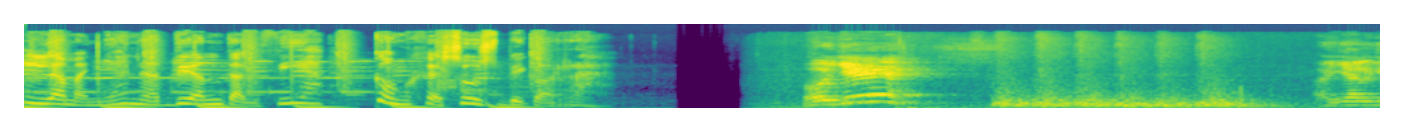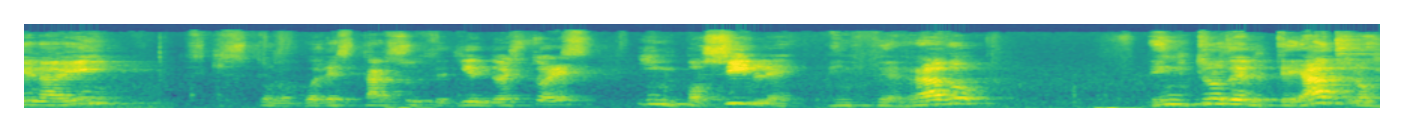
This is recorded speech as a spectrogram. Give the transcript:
La mañana de Andalucía con Jesús Vigorra. Oye, ¿hay alguien ahí? Es que esto no puede estar sucediendo, esto es imposible. Encerrado dentro del teatro.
